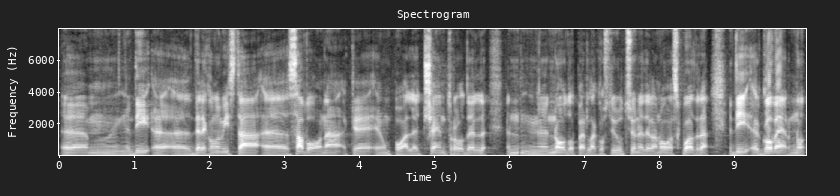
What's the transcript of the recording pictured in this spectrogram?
ehm, eh, dell'economista eh, Savona che è un po' al centro del mm, nodo per la costituzione della nuova squadra di eh, governo.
